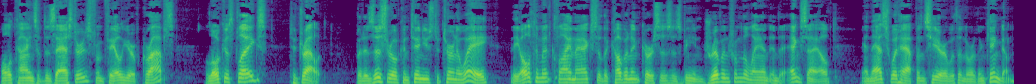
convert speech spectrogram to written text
All kinds of disasters from failure of crops, locust plagues, to drought. But as Israel continues to turn away, the ultimate climax of the covenant curses is being driven from the land into exile, and that's what happens here with the northern kingdom.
